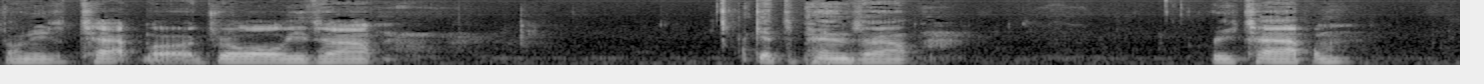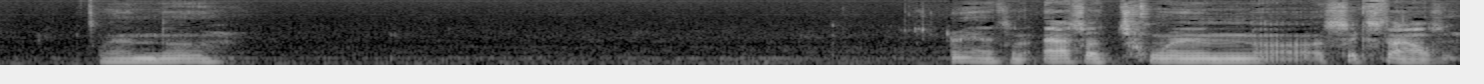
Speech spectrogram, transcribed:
So I need to tap, uh, drill all these out. Get the pins out. Retap them. And, uh, yeah, it's an ASSA Twin uh, 6000.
